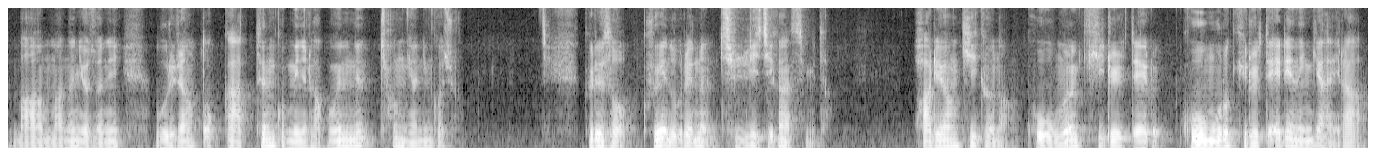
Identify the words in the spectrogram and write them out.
마음만은 여전히 우리랑 똑같은 고민을 하고 있는 청년인 거죠. 그래서 그의 노래는 질리지가 않습니다. 화려한 기교나 고음을 귀를 때리, 고음으로 귀를 때리는 게 아니라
